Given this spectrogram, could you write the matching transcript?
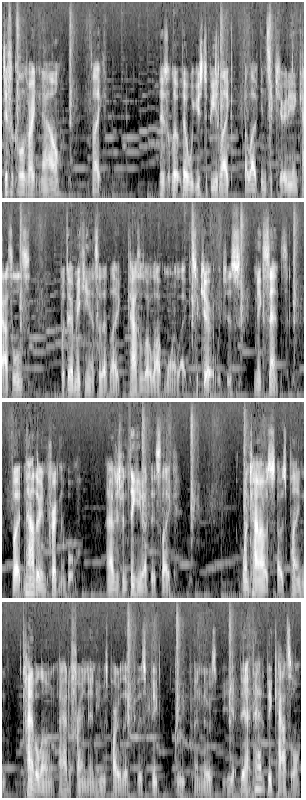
difficult right now. Like, there's a there used to be like a lot of insecurity in castles, but they're making it so that like castles are a lot more like secure, which is makes sense. But now they're impregnable, and I've just been thinking about this. Like one time I was I was playing kind of alone. I had a friend, and he was part of like this big group, and there was they had, they had a big castle,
